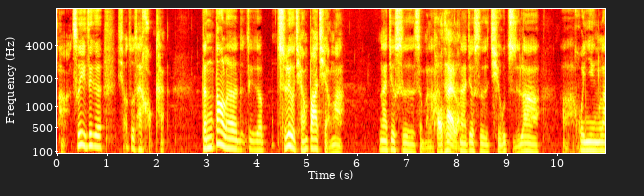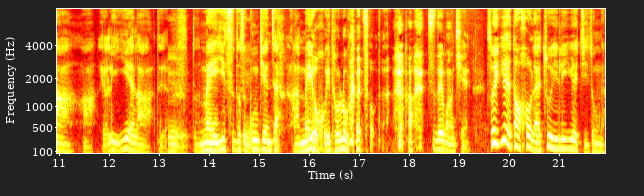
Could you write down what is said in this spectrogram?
啊，所以这个小组赛好看。等到了这个十六强、八强啊，那就是什么了？淘汰了。那就是求职啦，啊，婚姻啦，啊，要立业啦，这个，嗯，都是每一次都是攻坚战啊，没有回头路可走的，只得往前。所以越到后来，注意力越集中呢，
